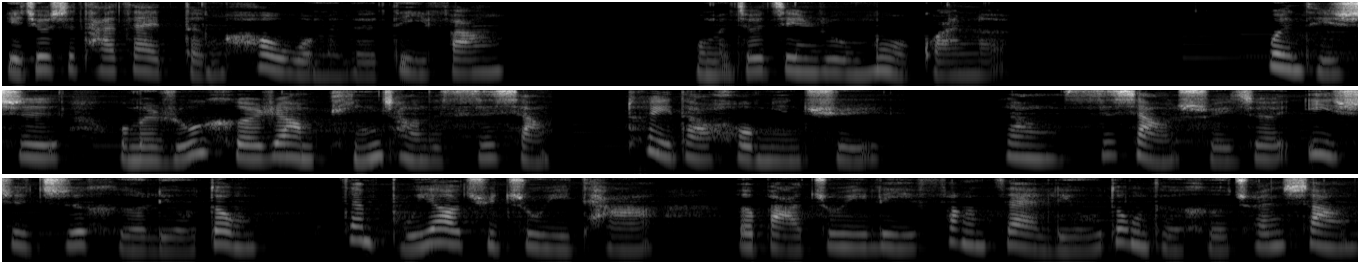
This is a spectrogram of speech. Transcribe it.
也就是他在等候我们的地方，我们就进入末关了。问题是，我们如何让平常的思想退到后面去？让思想随着意识之河流动，但不要去注意它，而把注意力放在流动的河川上。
